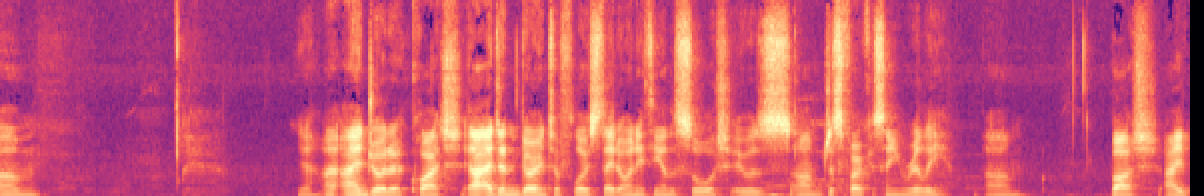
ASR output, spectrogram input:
Um, yeah, I, I enjoyed it quite. I, I didn't go into flow state or anything of the sort. It was um, just focusing really. Um, but I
